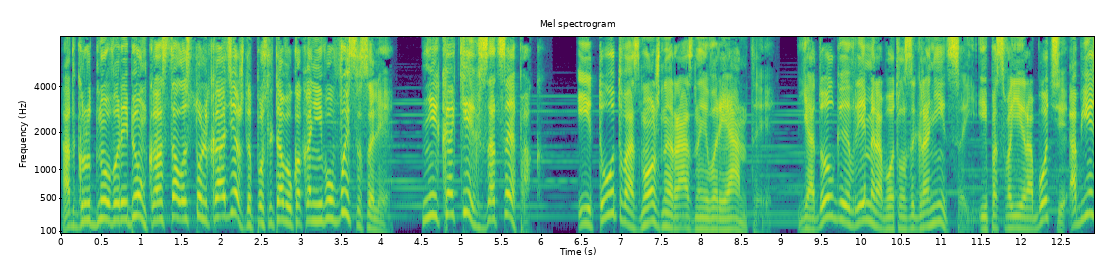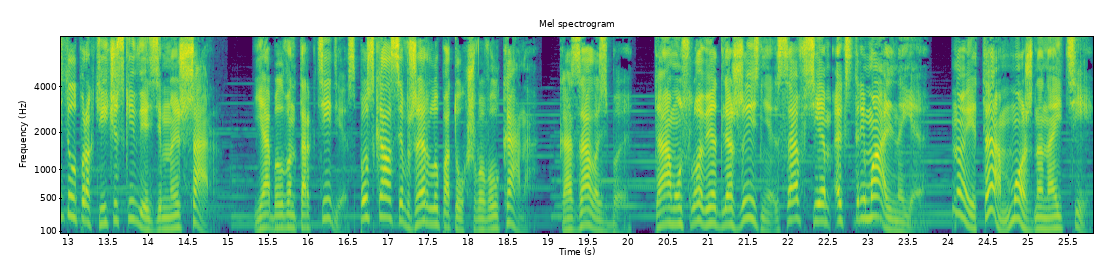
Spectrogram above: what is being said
От грудного ребенка осталась только одежда после того, как они его высосали. Никаких зацепок!» И тут возможны разные варианты. Я долгое время работал за границей и по своей работе объездил практически весь земной шар. Я был в Антарктиде, спускался в жерло потухшего вулкана. Казалось бы, там условия для жизни совсем экстремальные, но и там можно найти.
